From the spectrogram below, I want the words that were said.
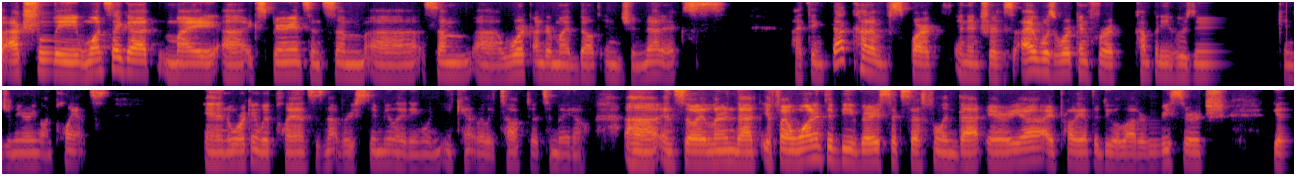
actually, once I got my uh, experience and some uh, some uh, work under my belt in genetics, I think that kind of sparked an interest. I was working for a company who's doing engineering on plants, and working with plants is not very stimulating when you can't really talk to a tomato. Uh, and so I learned that if I wanted to be very successful in that area, I'd probably have to do a lot of research, get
